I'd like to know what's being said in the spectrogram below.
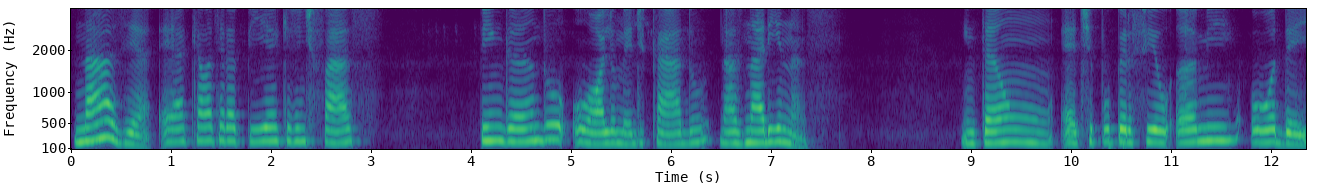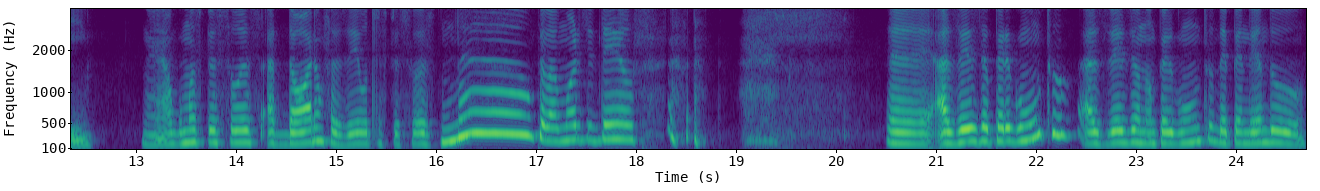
Náusea é aquela terapia que a gente faz pingando o óleo medicado nas narinas. Então, é tipo o perfil ame ou odeie. Né? Algumas pessoas adoram fazer, outras pessoas, não, pelo amor de Deus. É, às vezes eu pergunto, às vezes eu não pergunto, dependendo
